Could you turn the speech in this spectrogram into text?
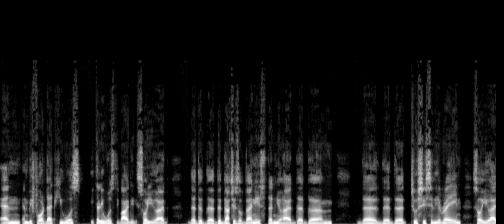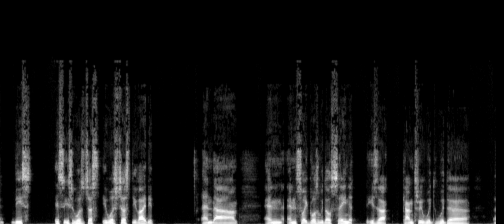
and and before that, he was Italy was divided. So you had the the, the, the Duchess of Venice, then you had the the um, the the, the two Sicily reign. So you had this. It was just it was just divided, and um, and and so it goes without saying it is a country with with a, a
